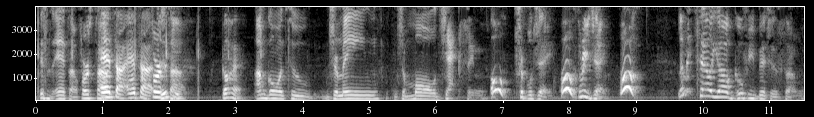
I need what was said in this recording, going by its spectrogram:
This is anti. First time. Anti, anti. First this is- time. go ahead. I'm going to Jermaine Jamal Jackson. Oh, Triple J. Oh. 3J. oh. Let me tell y'all goofy bitches something.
